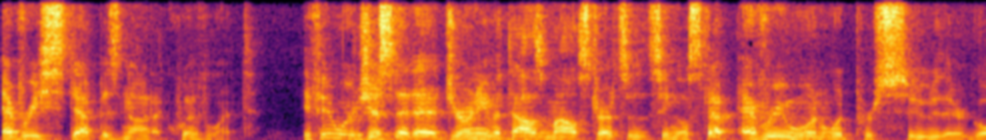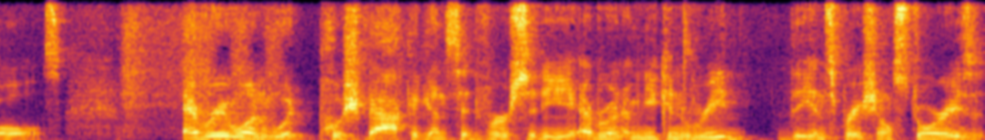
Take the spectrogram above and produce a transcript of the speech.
every step is not equivalent. If it were just that a journey of a thousand miles starts with a single step, everyone would pursue their goals. Everyone would push back against adversity. Everyone, I mean, you can read the inspirational stories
